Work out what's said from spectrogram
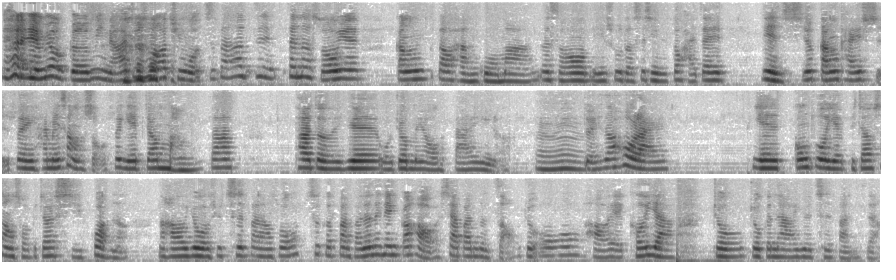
哎，也没有革命啊，他就说要请我吃饭。他自己在那时候因为刚到韩国嘛，那时候民宿的事情都还在练习，就刚开始，所以还没上手，所以也比较忙。他他的约我就没有答应了。嗯，对。然后后来也工作也比较上手，比较习惯了，然后约我去吃饭，然后说吃个饭，反正那天刚好下班的早，就哦好哎可以啊，就就跟他约吃饭这样。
